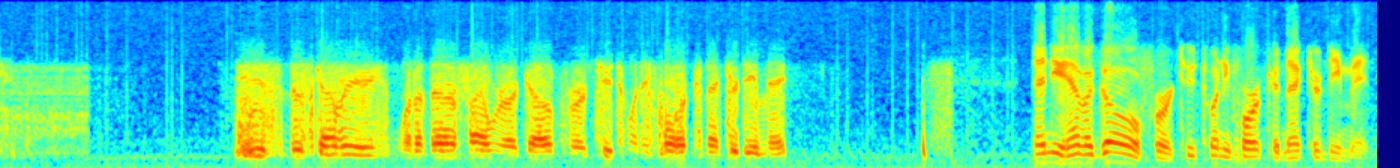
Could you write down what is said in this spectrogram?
Houston Discovery, want to verify we're a go for 224 connector demate. And you have a go for 224 connector demate.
